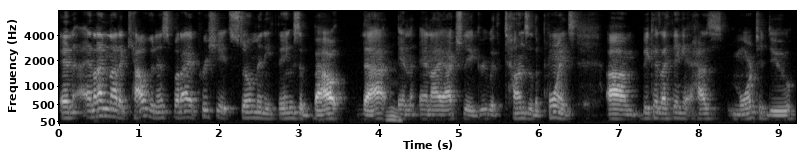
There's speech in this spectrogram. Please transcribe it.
And and I'm not a Calvinist, but I appreciate so many things about that, mm. and and I actually agree with tons of the points um, because I think it has more to do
